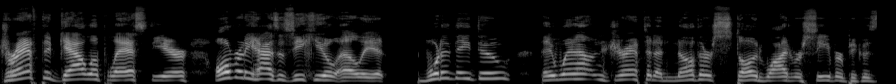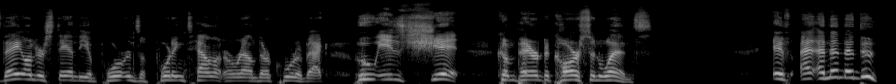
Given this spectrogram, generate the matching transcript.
drafted Gallup last year, already has Ezekiel Elliott. What did they do? They went out and drafted another stud wide receiver because they understand the importance of putting talent around their quarterback, who is shit compared to Carson Wentz. If and then they do,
